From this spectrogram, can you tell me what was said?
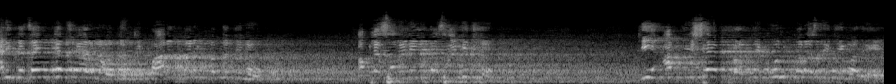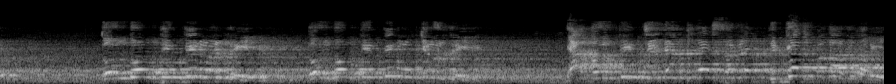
आणि त्याचं एकच कारण होतं की पारंपरिक पद्धतीनं आपल्या सरांनी आता सांगितलं की अतिशय प्रतिकूल परिस्थितीमध्ये दोन दोन तीन तीन मंत्री दोन दोन तीन तीन मुख्यमंत्री या दोन तीन जिल्ह्यातले करावी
